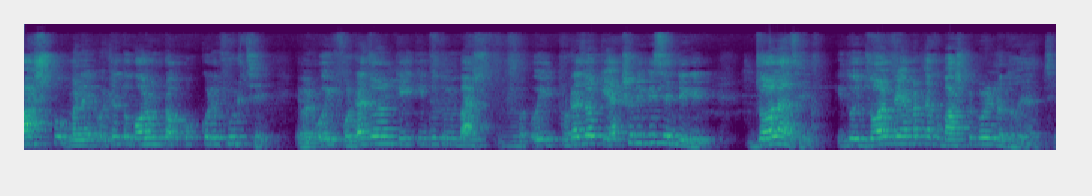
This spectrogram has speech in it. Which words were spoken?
বাষ্প মানে ওইটা তো গরম টকপক করে ফুটছে। এবার ওই ফোটা জলকেই কিন্তু তুমি বাস ওই ফোটা জলকে একশো ডিগ্রি সেন্টিগ্রেড জল আছে কিন্তু ওই জলটাই আবার দেখো বাষ্পে পরিণত হয়ে যাচ্ছে,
